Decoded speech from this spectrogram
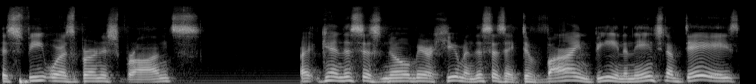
His feet were as burnished bronze. Right? Again, this is no mere human. This is a divine being. In the Ancient of Days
